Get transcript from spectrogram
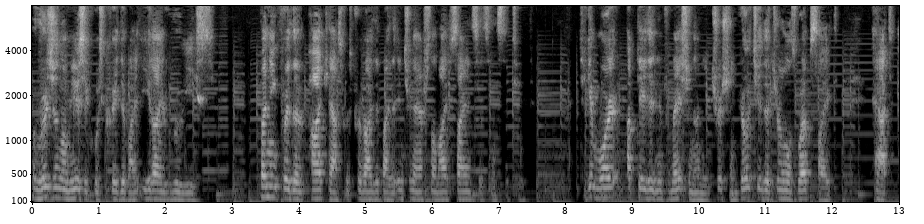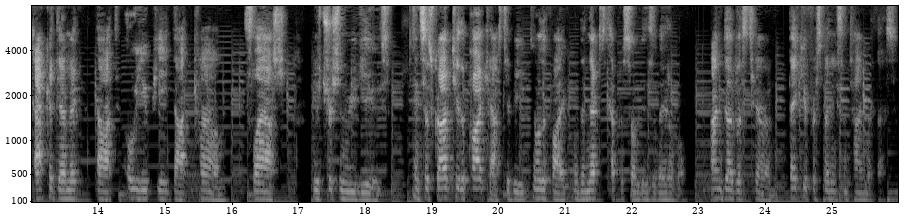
Original music was created by Eli Ruiz. Funding for the podcast was provided by the International Life Sciences Institute. To get more updated information on nutrition, go to the journal's website at academic.oup.com slash nutrition reviews and subscribe to the podcast to be notified when the next episode is available. I'm Douglas Taren. Thank you for spending some time with us.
